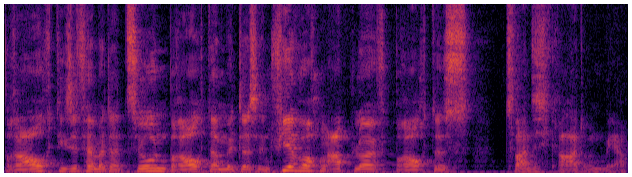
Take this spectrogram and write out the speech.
braucht, diese Fermentation braucht, damit das in vier Wochen abläuft, braucht es 20 Grad und mehr.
